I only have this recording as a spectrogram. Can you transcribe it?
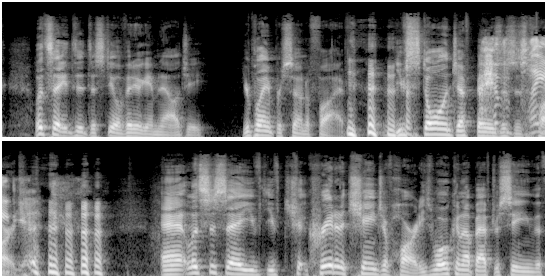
let's say to, to steal a video game analogy, you're playing Persona Five. You've stolen Jeff I haven't Bezos's heart. And let's just say you've you've ch- created a change of heart. He's woken up after seeing the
